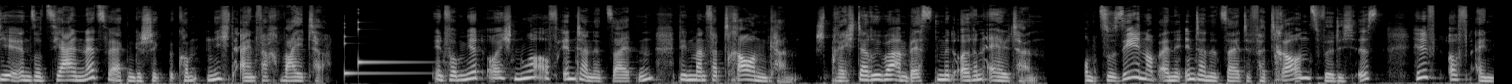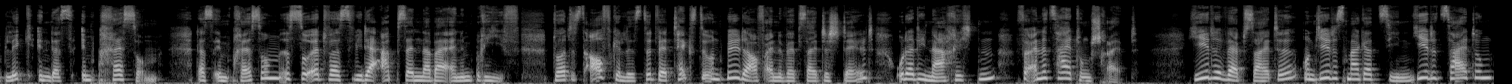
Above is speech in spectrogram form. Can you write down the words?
die ihr in sozialen Netzwerken geschickt bekommt, nicht einfach weiter. Informiert euch nur auf Internetseiten, denen man vertrauen kann. Sprecht darüber am besten mit euren Eltern. Um zu sehen, ob eine Internetseite vertrauenswürdig ist, hilft oft ein Blick in das Impressum. Das Impressum ist so etwas wie der Absender bei einem Brief. Dort ist aufgelistet, wer Texte und Bilder auf eine Webseite stellt oder die Nachrichten für eine Zeitung schreibt. Jede Webseite und jedes Magazin, jede Zeitung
